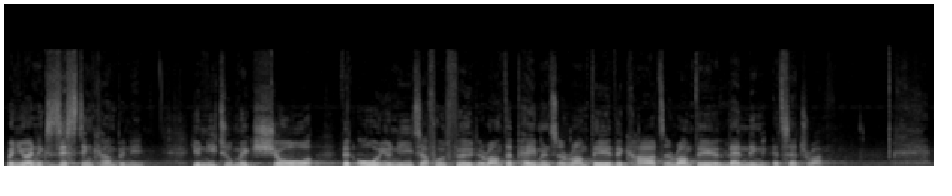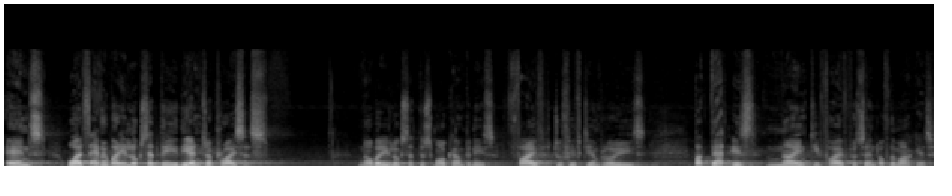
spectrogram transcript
When you're an existing company, you need to make sure that all your needs are fulfilled around the payments, around the, the cards, around the lending, etc. And whilst everybody looks at the, the enterprises, nobody looks at the small companies, 5 to 50 employees. But that is 95% of the market.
